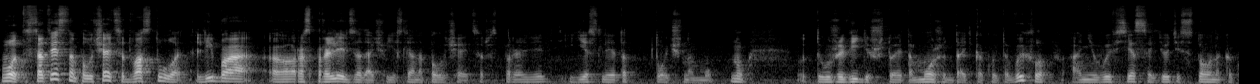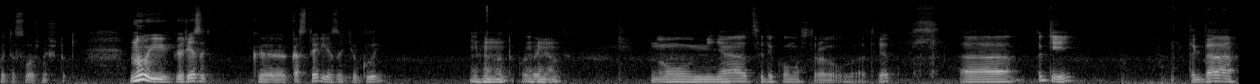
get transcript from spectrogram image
Вот, соответственно, получается два стула. Либо э, распараллелить задачу, если она получается распараллелить, если это точно, ну, ты уже видишь, что это может дать какой-то выхлоп, а не вы все сойдетесь снова на какой-то сложной штуке. Ну и резать косты, резать углы. Угу, вот такой угу. вариант. Ну, меня целиком устроил ответ. А, окей. Тогда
